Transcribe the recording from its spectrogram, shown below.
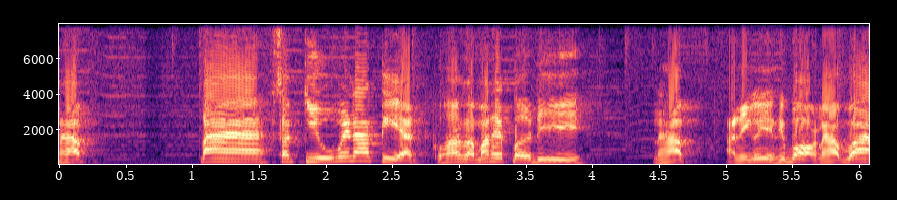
นะครับแต่สกิลไม่น่าเกลียดความสามารถให้เปิดดี นะครับ อันนี้ก็อย่างที่บอกนะครับว่า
